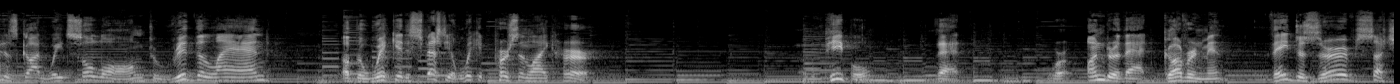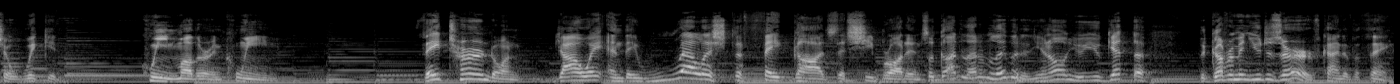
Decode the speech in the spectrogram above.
does God wait so long to rid the land of the wicked, especially a wicked person like her? The people that were under that government, they deserved such a wicked queen mother and queen. They turned on Yahweh and they relished the fake gods that she brought in. So God let them live with it. You know, you, you get the, the government you deserve kind of a thing.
